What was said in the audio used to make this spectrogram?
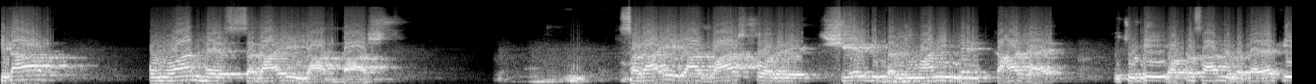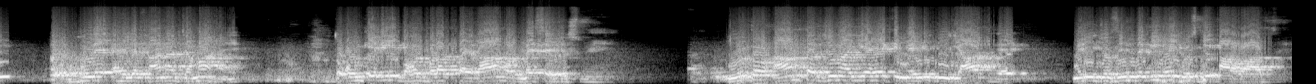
किताब उन्वान है सदाए याददाश्त। सदाए याददाश्त को अगर एक शेर की तर्जुमानी में कहा जाए तो चूँकि डॉक्टर साहब ने बताया कि पूरे अहल खाना जमा है तो उनके लिए बहुत बड़ा पैगाम और मैसेज उसमें है। यूँ तो आम तर्जुमा यह है कि मेरी जो याद है मेरी जो ज़िंदगी है उसकी आवाज़ है।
